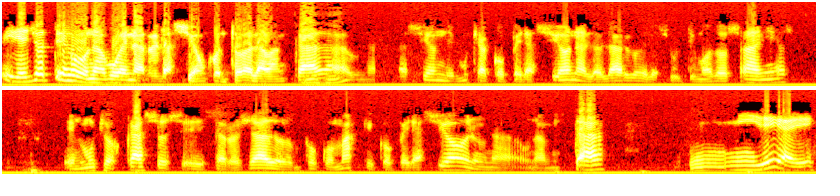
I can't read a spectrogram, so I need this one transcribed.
Mire, yo tengo una buena relación con toda la bancada, una relación de mucha cooperación a lo largo de los últimos dos años. En muchos casos he desarrollado un poco más que cooperación, una, una amistad. Mi idea es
